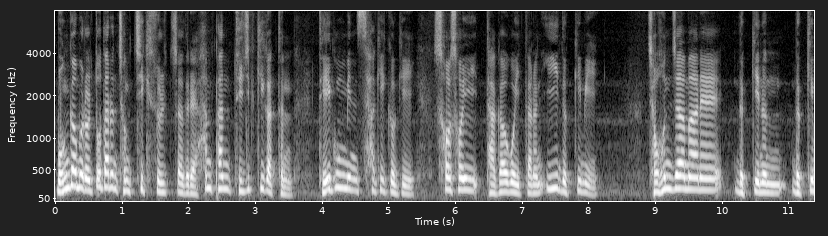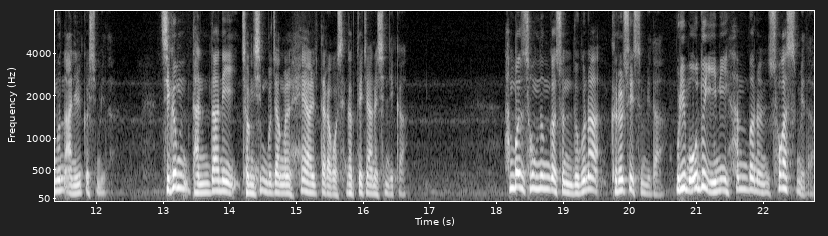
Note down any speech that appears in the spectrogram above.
뭔가 모를 또 다른 정치 기술자들의 한판 뒤집기 같은 대국민 사기극이 서서히 다가오고 있다는 이 느낌이 저 혼자만의 느끼는 느낌은 아닐 것입니다. 지금 단단히 정신무장을 해야 할 때라고 생각되지 않으십니까? 한 번 속는 것은 누구나 그럴 수 있습니다. 우리 모두 이미 한 번은 속았습니다.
